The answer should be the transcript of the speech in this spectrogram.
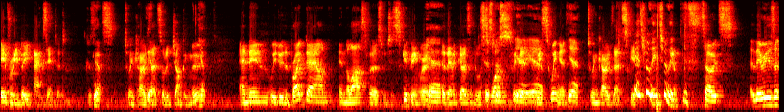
every beat accented because Yep. that's to encourage that sort of jumping move. Yep. And then we do the breakdown in the last verse, which is skipping, where Yeah. and then it goes into a Just swung. this- yeah, it. yeah. We swing it Yeah. to encourage that skip. Yeah, it's really, it's really, Yep. it's So it's there is a,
